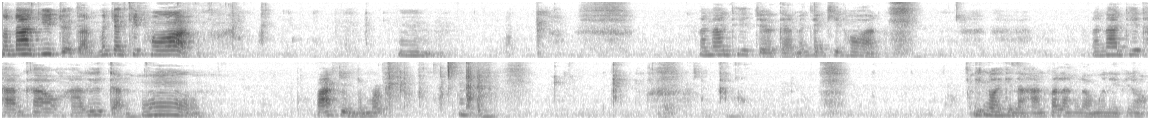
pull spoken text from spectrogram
มนานที่เจอกัน มันจังคิดฮอด อืมนานๆที่เจอกันมันจังคิดฮอดนานๆที่ถามข่าวหาลือกัน อืมป้ากินกันมดอืมอีกหน่อยกินอาหารฝรั่งแล้วเมื่อนี้พี่น้อง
